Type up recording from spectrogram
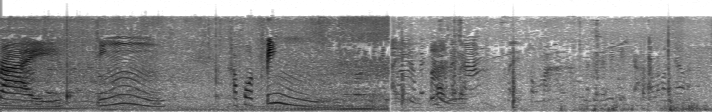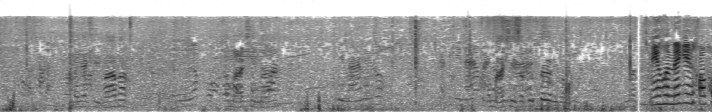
ไรนี่ข้าวโพดปิ้งใส่หมาจะได้ไม่เกะกะเอาแล้ววางแก้วเลยไก่ขี่ม้าบ้างเอาหมาขี่ม้าขี่ม้าไหมลูกขี่ม้าไหมเอาหมาขี่สกูตเตอร์ดีกว่า มีคนได้กินข้าวโพ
